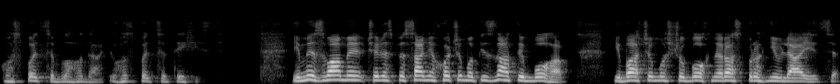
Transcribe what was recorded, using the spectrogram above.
Господь це благодать, Господь це тихість. І ми з вами через Писання хочемо пізнати Бога і бачимо, що Бог не раз прогнівляється,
